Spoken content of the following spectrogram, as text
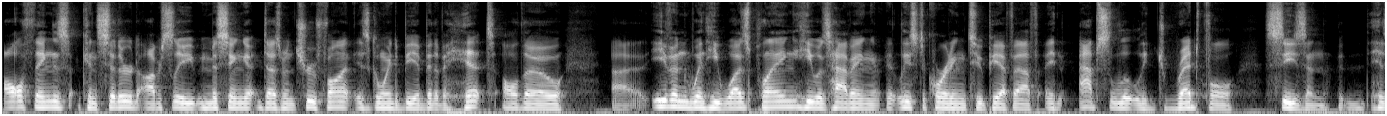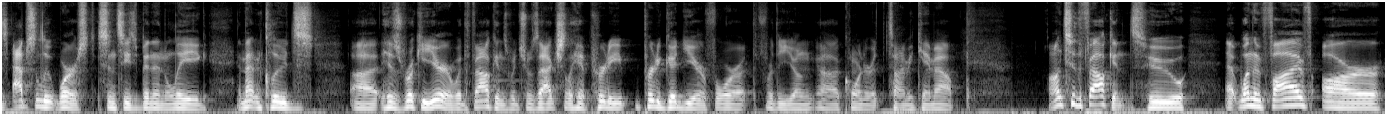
all things considered. Obviously, missing Desmond Trufant is going to be a bit of a hit, although. Uh, even when he was playing, he was having, at least according to PFF, an absolutely dreadful season. His absolute worst since he's been in the league. And that includes uh, his rookie year with the Falcons, which was actually a pretty pretty good year for for the young uh, corner at the time he came out. On to the Falcons, who at one and five are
